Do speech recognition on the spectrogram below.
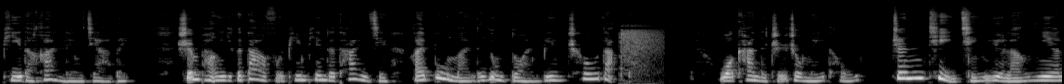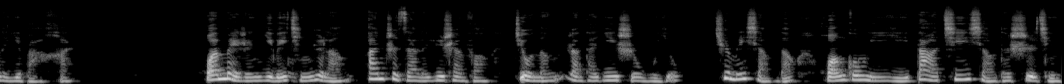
劈得汗流浃背。身旁一个大腹翩翩的太监还不满地用短鞭抽打他，我看得直皱眉头，真替秦玉郎捏了一把汗。环美人以为秦玉郎安置在了御膳房就能让他衣食无忧，却没想到皇宫里以大欺小的事情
